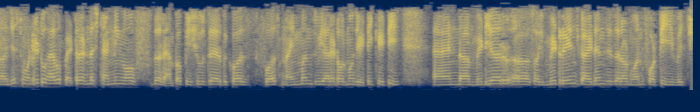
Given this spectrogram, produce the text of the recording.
Uh, just wanted to have a better understanding of the ramp-up issues there because first nine months we are at almost 80 KT and our mid-year, uh, sorry, mid-range guidance is around 140 which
